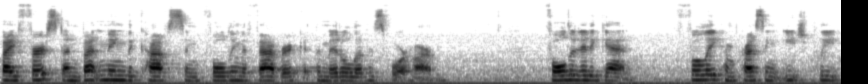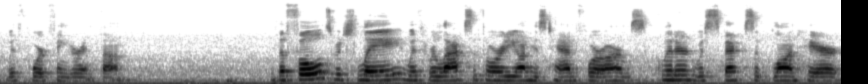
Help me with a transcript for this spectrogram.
by first unbuttoning the cuffs and folding the fabric at the middle of his forearm. Folded it again, fully compressing each pleat with forefinger and thumb. The folds, which lay with relaxed authority on his tanned forearms, glittered with specks of blond hair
